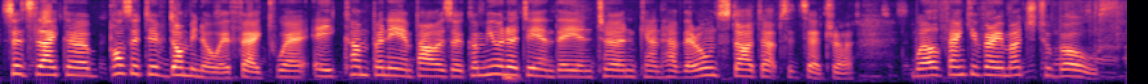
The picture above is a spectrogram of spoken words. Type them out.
So it's like a positive domino effect where a company empowers a community and they in turn can have their own startups, etc. Well, thank you very much to both.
